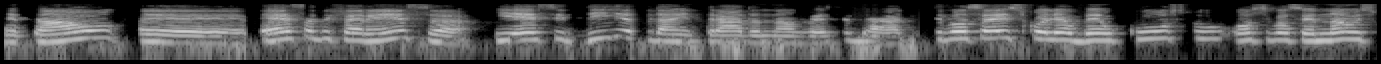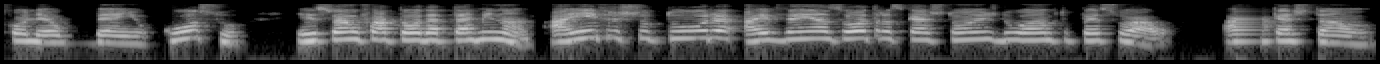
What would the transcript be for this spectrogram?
Então, é, essa diferença e esse dia da entrada na universidade, se você escolheu bem o curso ou se você não escolheu bem o curso, isso é um fator determinante. A infraestrutura, aí vem as outras questões do âmbito pessoal. A questão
